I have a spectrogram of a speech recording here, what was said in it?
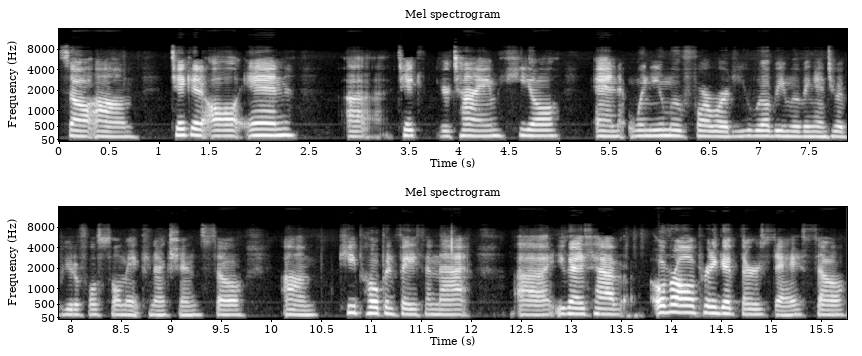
So um, take it all in, uh, take your time, heal, and when you move forward, you will be moving into a beautiful soulmate connection. So um, keep hope and faith in that. Uh, you guys have overall a pretty good Thursday. So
